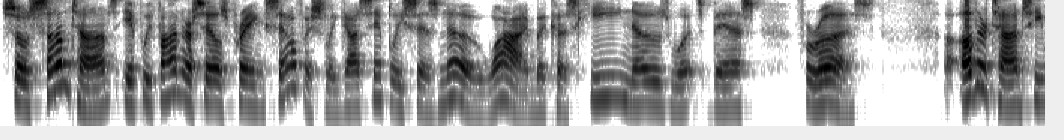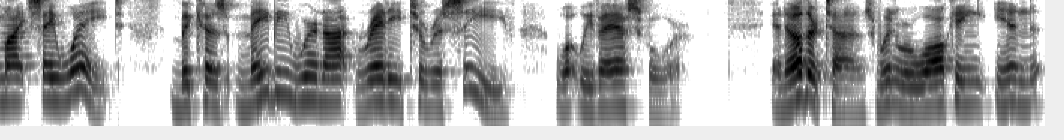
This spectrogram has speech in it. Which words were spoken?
So sometimes, if we find ourselves praying selfishly, God simply says no. Why? Because He knows what's best for us. Uh, other times, He might say wait, because maybe we're not ready to receive what we've asked for. And other times, when we're walking in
